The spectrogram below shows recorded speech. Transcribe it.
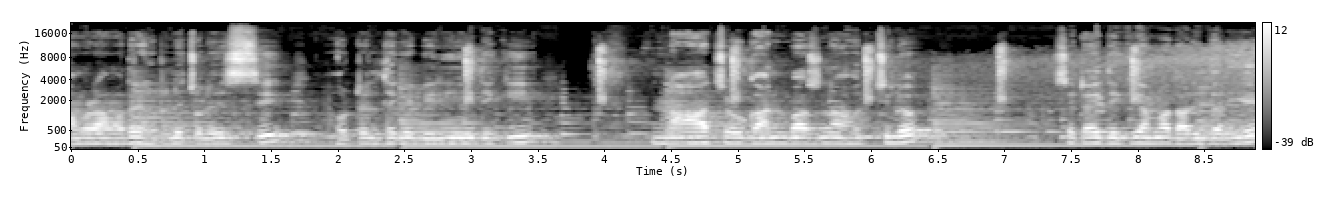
আমরা আমাদের হোটেলে চলে এসেছি। হোটেল থেকে বেরিয়ে দেখি নাচ ও গান বাজনা হচ্ছিল সেটাই দেখি আমরা দাঁড়িয়ে দাঁড়িয়ে।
